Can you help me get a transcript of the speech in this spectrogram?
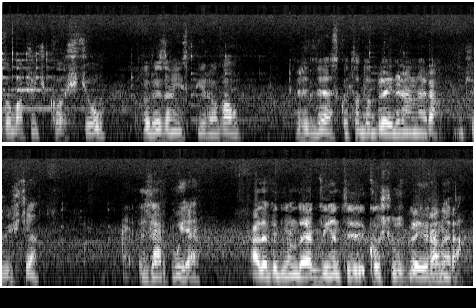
zobaczyć kościół, który zainspirował Ridleya Scotta do Blade Runnera, oczywiście. Żartuję, ale wygląda jak wyjęty kościół z Blade Runnera.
